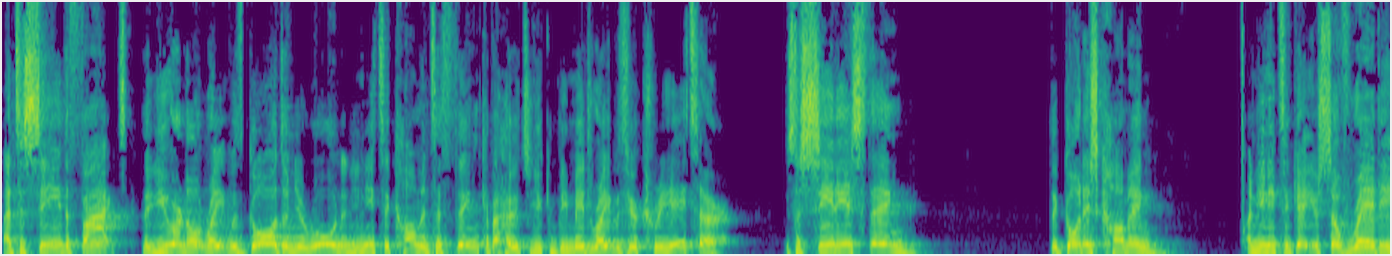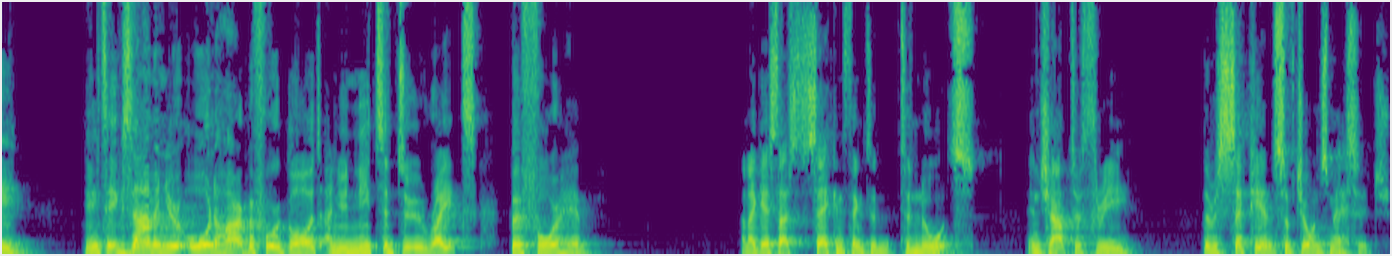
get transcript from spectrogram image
and to see the fact that you are not right with God on your own and you need to come and to think about how you can be made right with your creator. It's a serious thing. That God is coming and you need to get yourself ready you need to examine your own heart before God and you need to do right before Him. And I guess that's the second thing to, to note in chapter 3. The recipients of John's message.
